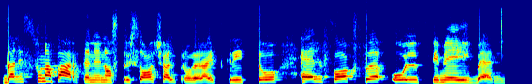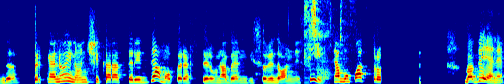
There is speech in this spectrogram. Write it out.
Da nessuna parte nei nostri social troverai scritto Hellfox All Female Band, perché noi non ci caratterizziamo per essere una band di sole donne. Sì, Esatto. siamo quattro va bene,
